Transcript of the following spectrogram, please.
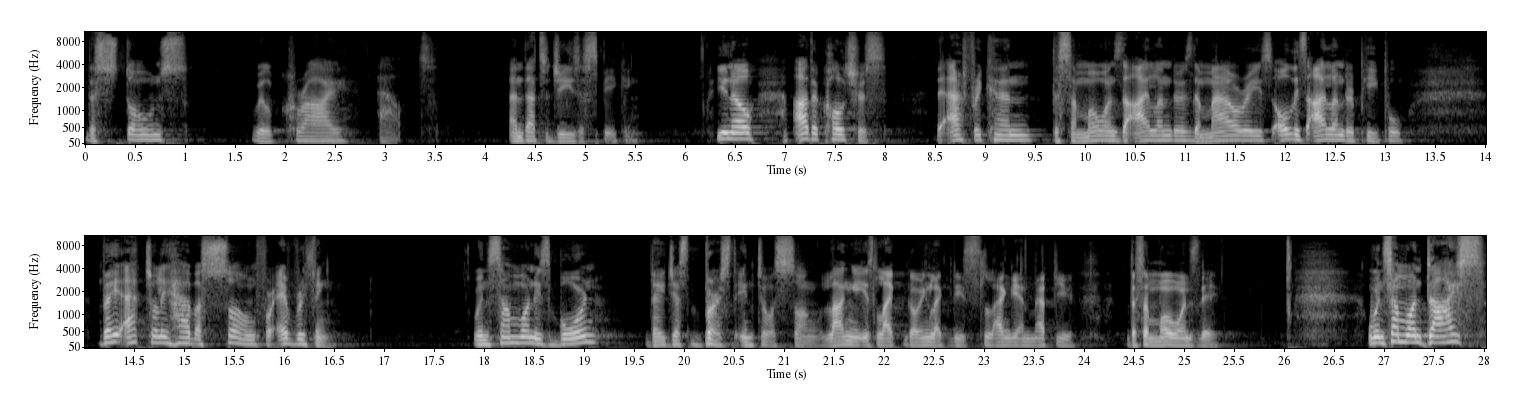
the stones will cry out. And that's Jesus speaking. You know, other cultures, the African, the Samoans, the islanders, the Maoris, all these islander people, they actually have a song for everything. When someone is born, they just burst into a song. Langi is like going like this, Langi and Matthew, the Samoans there. When someone dies,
